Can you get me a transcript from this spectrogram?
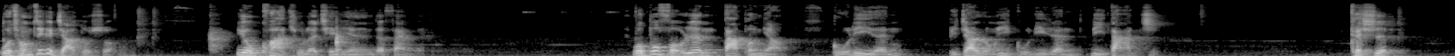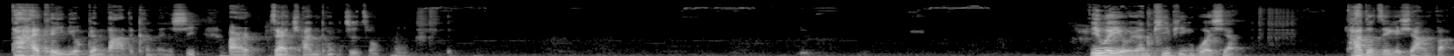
我从这个角度说，又跨出了前先生的范围。我不否认大鹏鸟鼓励人比较容易鼓励人立大志，可是它还可以有更大的可能性，而在传统之中。因为有人批评郭象，他的这个想法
